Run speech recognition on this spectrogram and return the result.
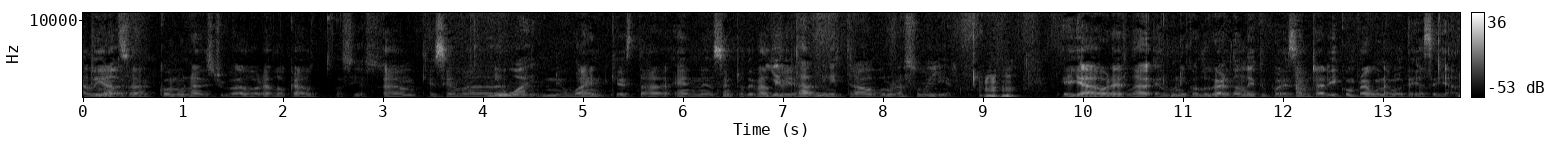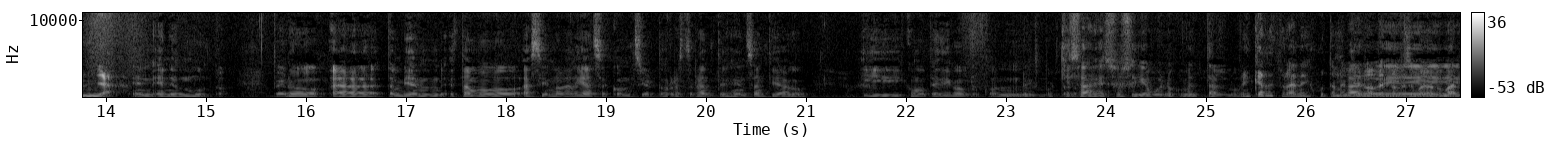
alianza con una distribuidora local Así es. um, que se llama New Wine. New Wine, que está en el centro de Y Valdivia. está administrado por una sommelier. Ujú. Ella ahora es la- el único lugar donde tú puedes entrar y comprar una botella sellada Ya. en, en el mundo. Pero ah, también estamos haciendo alianzas con ciertos restaurantes en Santiago y, como te digo, con exportadores. Quizás eso sería bueno comentarlo. ¿En qué restaurantes justamente? Claro, ¿Dónde, dónde se pueden eh, tomar?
